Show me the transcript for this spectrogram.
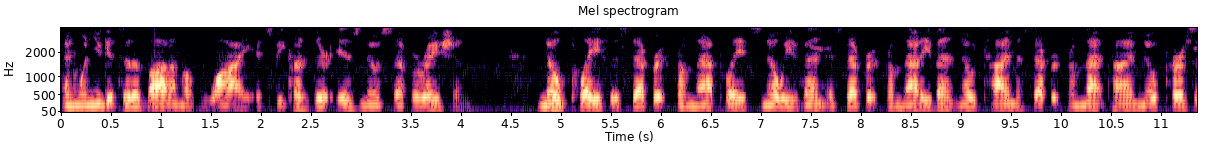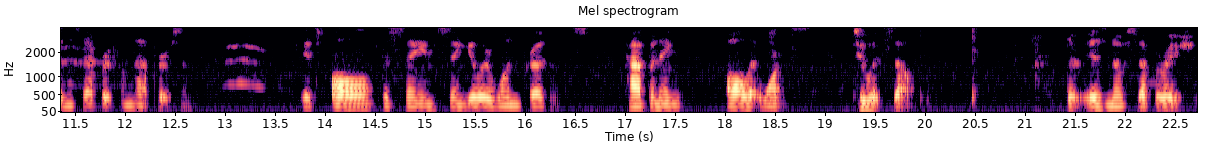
And when you get to the bottom of why, it's because there is no separation. No place is separate from that place. No event is separate from that event. No time is separate from that time. No person is separate from that person. It's all the same singular one presence, happening all at once, to itself. There is no separation.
